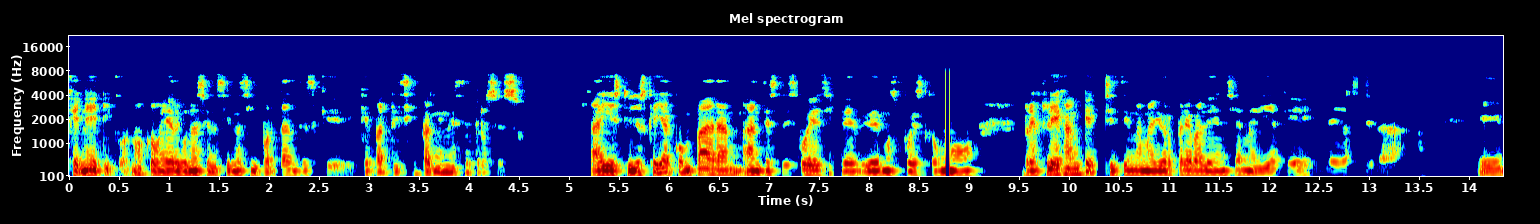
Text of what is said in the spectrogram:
genético, ¿no? Como hay algunas enzimas importantes que, que participan en este proceso. Hay estudios que ya comparan antes, después, y vemos pues cómo reflejan que existe una mayor prevalencia a medida que la edad se da eh,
